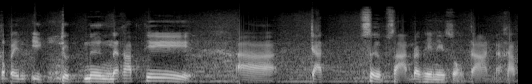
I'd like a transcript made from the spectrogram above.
ก็เป็นอีกจุดหนึ่งนะครับที่จัด สืบสารประเพณีสงการนะครับ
